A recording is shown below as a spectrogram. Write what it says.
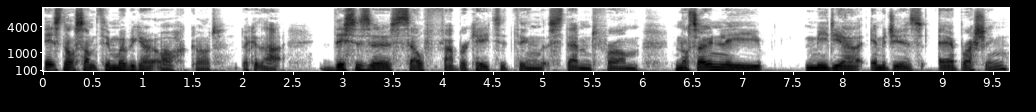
it's not something where we go, oh God, look at that. This is a self-fabricated thing that stemmed from not only media images airbrushing,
